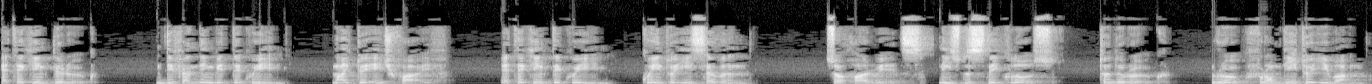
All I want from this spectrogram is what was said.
attacking the rook, defending with the queen, knight to h5, attacking the queen, queen to e7. So Harrwitz needs to stay close to the rook. Rook from d to e1,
